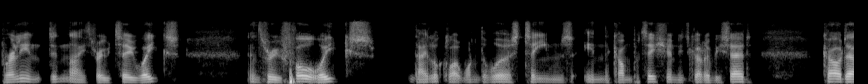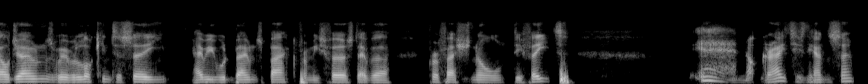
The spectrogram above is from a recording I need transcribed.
brilliant, didn't they, through two weeks? And through four weeks, they look like one of the worst teams in the competition, it's got to be said. Cardale Jones, we were looking to see how he would bounce back from his first ever professional defeat. Yeah, not great is the answer.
